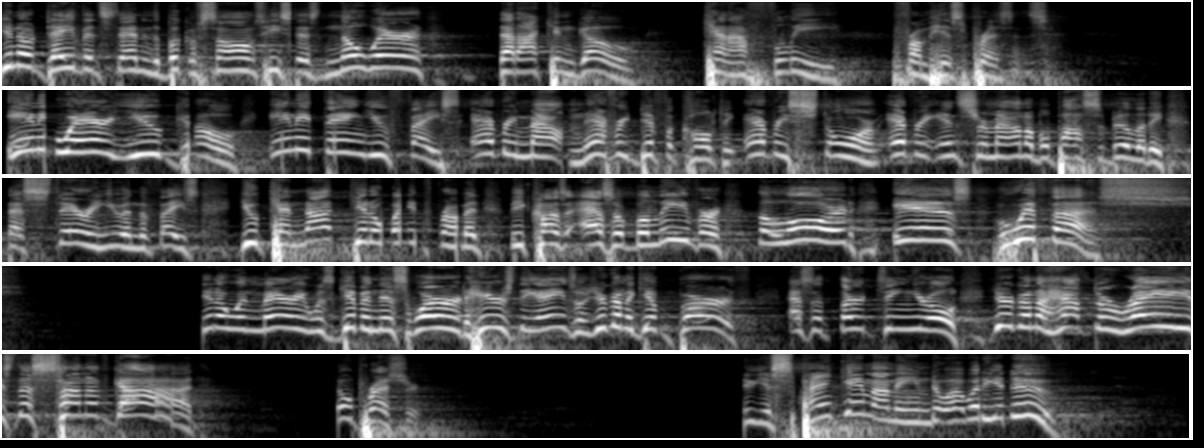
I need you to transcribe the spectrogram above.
You know, David said in the book of Psalms, he says, Nowhere that I can go can I flee from his presence. Anywhere you go, anything you face, every mountain, every difficulty, every storm, every insurmountable possibility that's staring you in the face, you cannot get away from it because as a believer, the Lord is with us. You know, when Mary was given this word, here's the angel, you're going to give birth as a 13 year old. You're going to have to raise the Son of God. No pressure. Do you spank him? I mean, what do you do?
